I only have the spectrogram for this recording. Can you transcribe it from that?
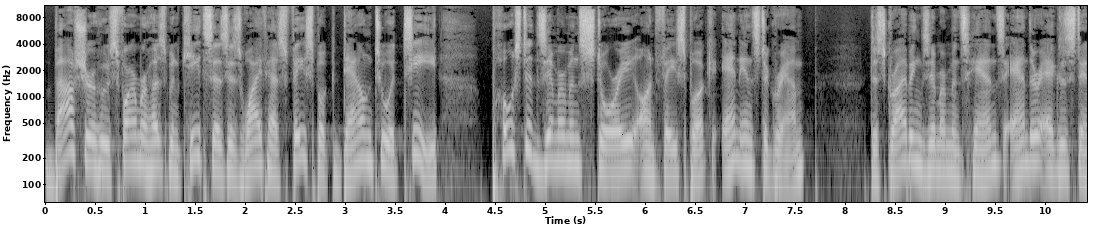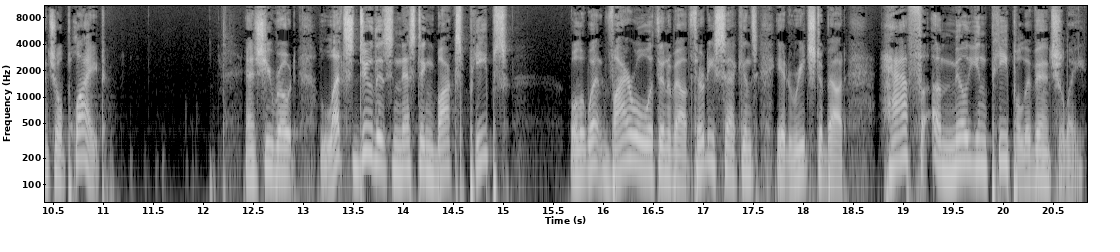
Boucher, whose farmer husband Keith says his wife has Facebook down to a T, posted Zimmerman's story on Facebook and Instagram describing Zimmerman's hens and their existential plight. And she wrote, Let's do this nesting box, peeps. Well, it went viral within about 30 seconds. It reached about half a million people eventually.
